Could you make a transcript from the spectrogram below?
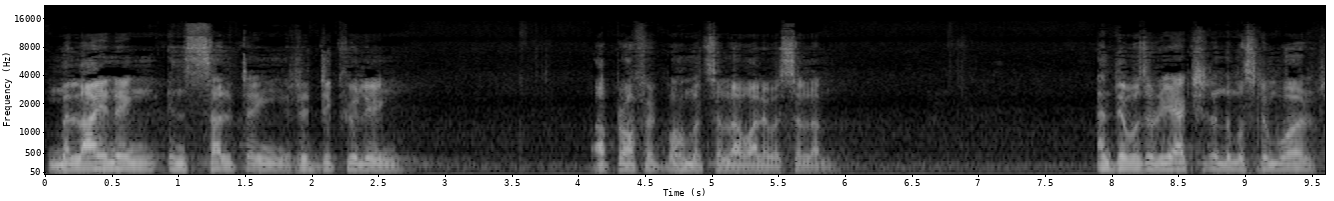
maligning, insulting, ridiculing our Prophet Muhammad. And there was a reaction in the Muslim world.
